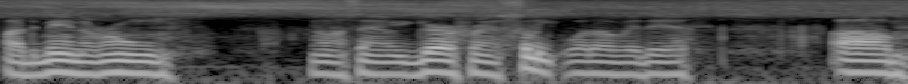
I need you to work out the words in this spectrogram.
about to be in the room You know what I'm saying? Your girlfriend sleep, whatever it is. Um,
